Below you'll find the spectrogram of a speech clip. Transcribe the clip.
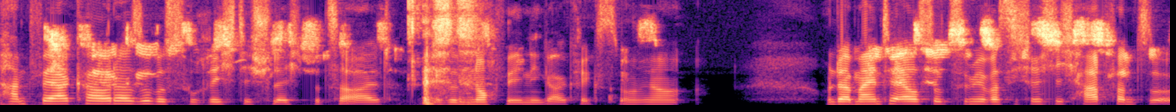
Handwerker oder so, wirst du richtig schlecht bezahlt. Echt? Also noch weniger kriegst du, ja. Und da meinte er auch so zu mir, was ich richtig hart fand, so,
